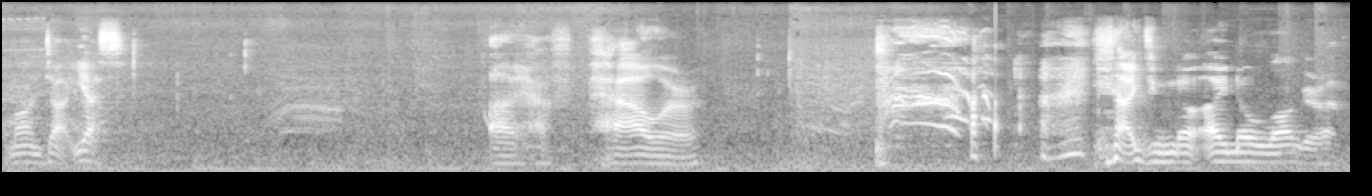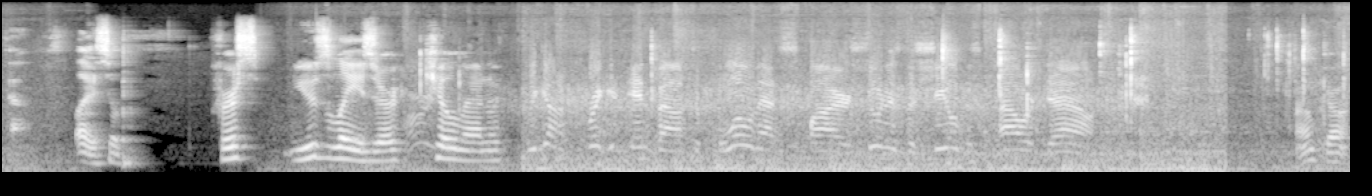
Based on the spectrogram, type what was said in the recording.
Come on, die. Yes. I have power. I do no. I no longer have power. Alright, so first use laser, kill man with. We got a frigate inbound to blow that spire as soon as the shield is powered down. Oh god,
